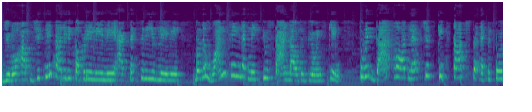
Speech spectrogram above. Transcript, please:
you know आप जितने सारे भी कपड़े ले ले एक्सेसरीज ले लें but the one thing that makes you stand out is glowing skin so with that thought let's just kick start the episode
